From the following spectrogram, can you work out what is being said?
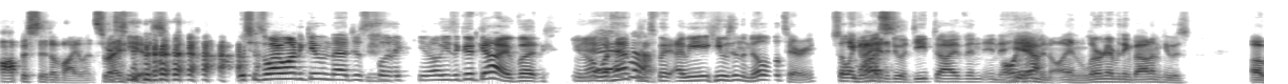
opposite of violence, right? Yes, he is. Which is why I wanted to give him that. Just like you know, he's a good guy, but you know yeah. what happens? But I mean, he was in the military, so like I had to do a deep dive in, into oh, him yeah. and and learn everything about him. He was a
